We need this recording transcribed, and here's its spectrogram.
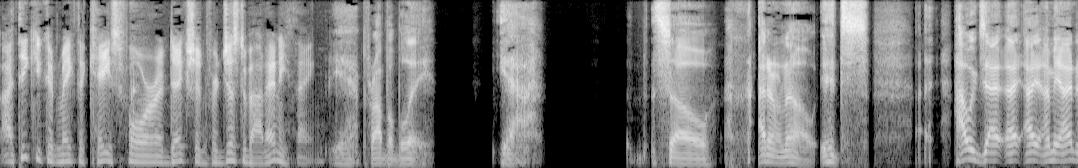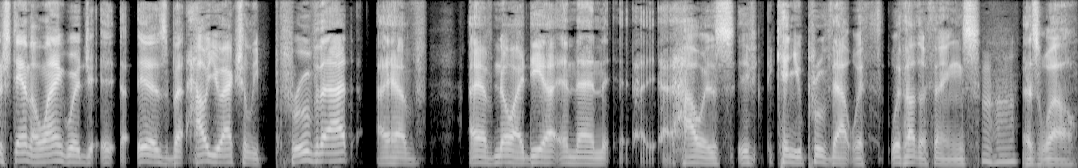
I think you could make the case for addiction for just about anything. Yeah, probably. Yeah. So I don't know. It's how exactly. I, I mean, I understand the language is, but how you actually prove that, I have, I have no idea. And then, uh, how is if can you prove that with with other things Mhm. as well?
